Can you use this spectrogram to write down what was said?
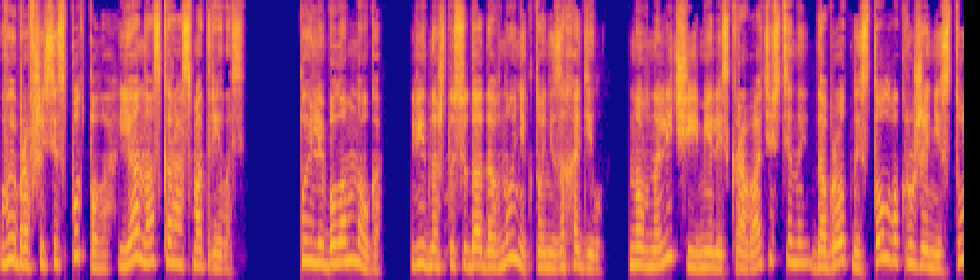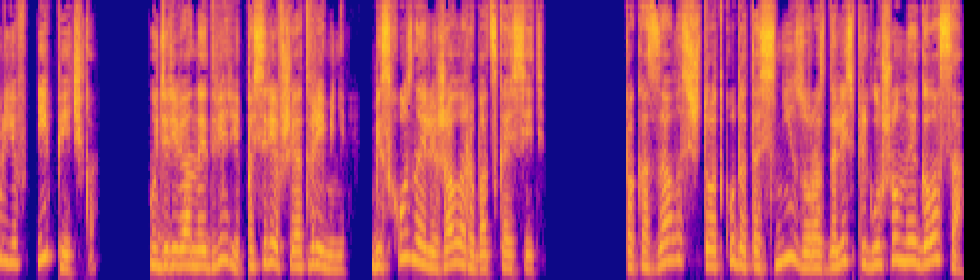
Выбравшись из подпола, я наскоро осмотрелась. Пыли было много, Видно, что сюда давно никто не заходил, но в наличии имелись кровать у стены, добротный стол в окружении стульев и печка. У деревянной двери, посеревшей от времени, бесхозная лежала рыбацкая сеть. Показалось, что откуда-то снизу раздались приглушенные голоса.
